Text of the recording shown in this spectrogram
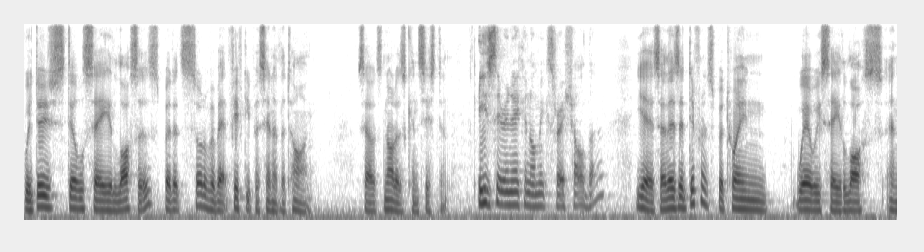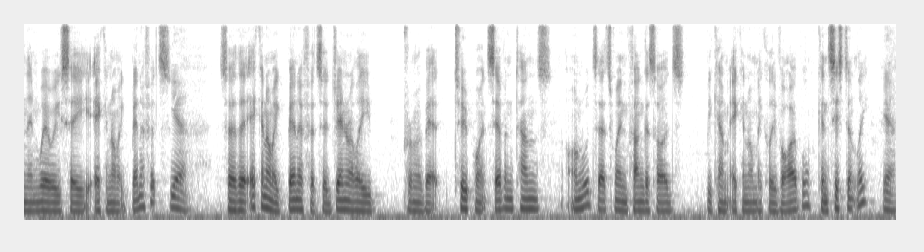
we do still see losses, but it's sort of about 50 percent of the time. So it's not as consistent. Is there an economic threshold though? Yeah, so there's a difference between where we see loss and then where we see economic benefits. Yeah. So the economic benefits are generally from about 2.7 tonnes onwards. That's when fungicides become economically viable consistently. Yeah.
